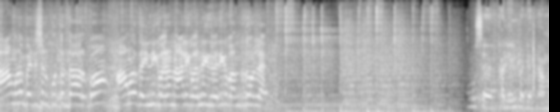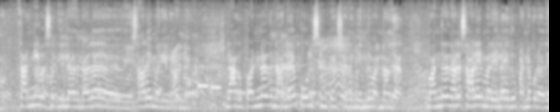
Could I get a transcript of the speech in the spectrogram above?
நாங்களும் பெட்டிஷன் கொடுத்துட்டு தான் இருக்கோம். அவங்களும் இன்னைக்கு வரேன் நாளைக்கு வரேன் இது வரைக்கும் வந்ததும் இல்லை. சார் கல்லியல்பேட்டை கிராமம். தண்ணி வசதி இல்லாதனால சாலை மறியல் பண்ணோம். நாங்கள் பண்ணதுனால போலீஸ் இன்ஸ்பெக்ஷன் இங்கேருந்து வந்தாங்க. வந்ததுனால சாலை மறியலாம் எதுவும் பண்ணக்கூடாது.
